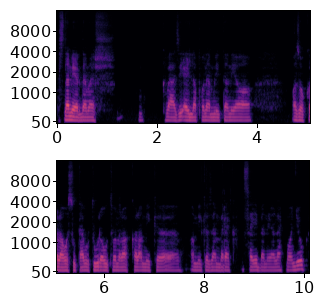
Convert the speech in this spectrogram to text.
ezt nem érdemes kvázi egy lapon említeni a, azokkal a hosszú távú túraútvonalakkal, amik, amik az emberek fejében élnek mondjuk,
